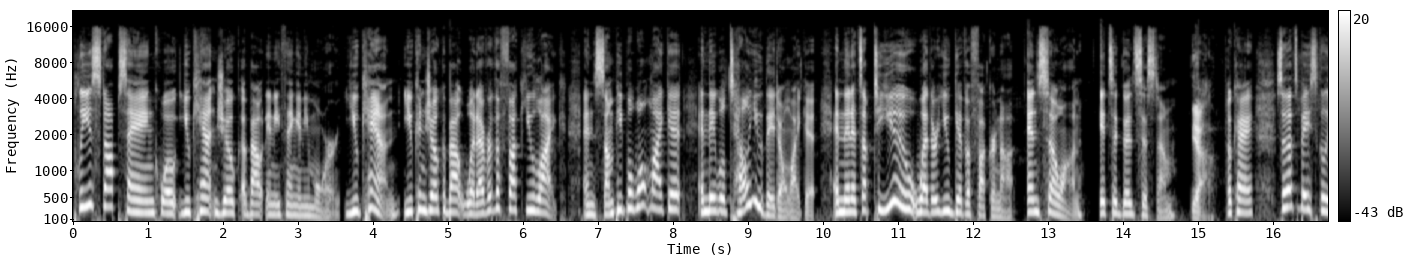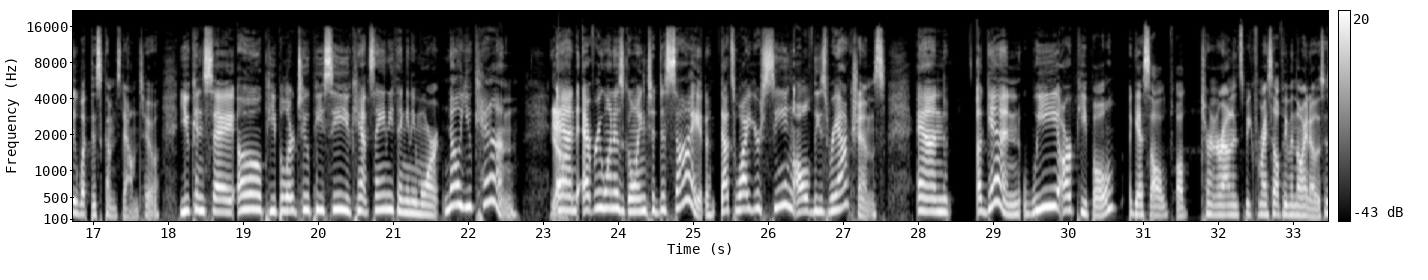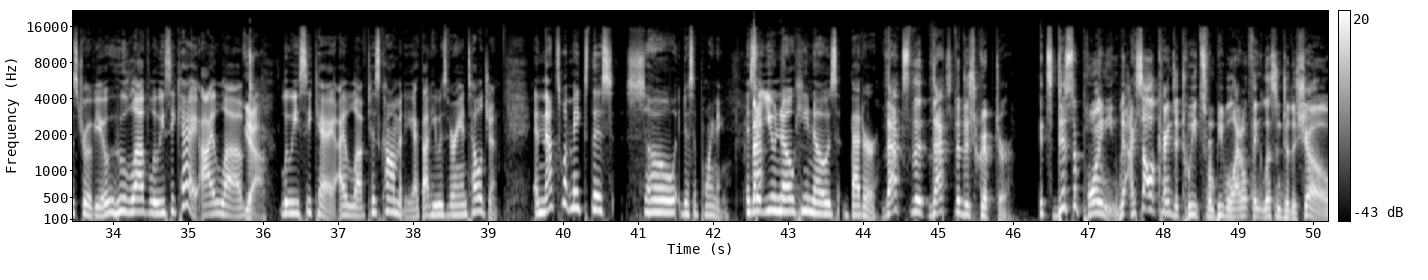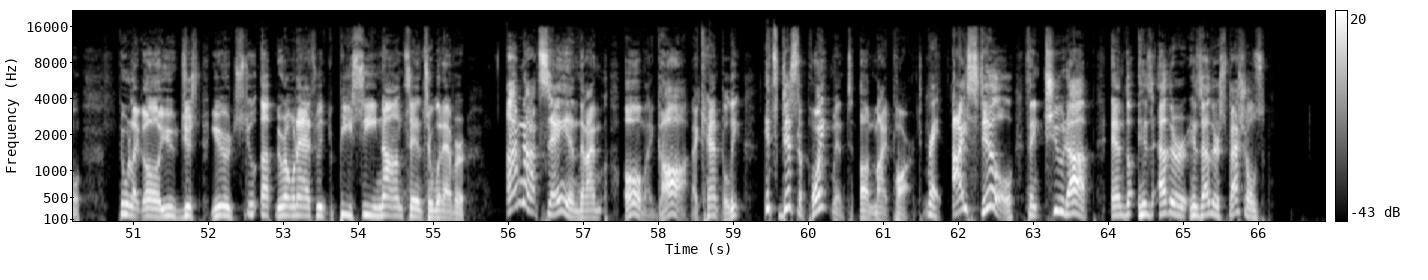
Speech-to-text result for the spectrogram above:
Please stop saying, quote, you can't joke about anything anymore. You can. You can joke about whatever the fuck you like. And some people won't like it, and they will tell you they don't like it. And then it's up to you whether you give a fuck or not. And so on. It's a good system. Yeah. Okay. So that's basically what this comes down to. You can say, oh, people are too PC. You can't say anything anymore. No, you can. Yeah. And everyone is going to decide. That's why you're seeing all of these reactions. And again, we are people. I guess I'll I'll turn it around and speak for myself, even though I know this is true of you, who love Louis C.K. I loved Yeah. Louis C.K. I loved his comedy. I thought he was very intelligent, and that's what makes this so disappointing. Is that, That- you know he knows better. That's the that's the descriptor. It's disappointing. I saw all kinds of tweets from people I don't think listen to the show who were like, "Oh, you just you're up your own ass with your PC nonsense or whatever." I'm not saying that I'm. Oh my god, I can't believe it's disappointment on my part. Right. I still think Chewed Up and the, his other his other specials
